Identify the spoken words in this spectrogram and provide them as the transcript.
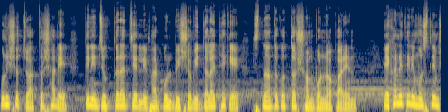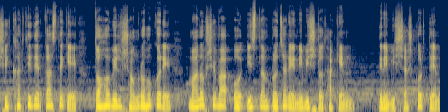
উনিশশো চুয়াত্তর সালে তিনি যুক্তরাজ্যের লিভারপুল বিশ্ববিদ্যালয় থেকে স্নাতকোত্তর সম্পন্ন করেন। এখানে তিনি মুসলিম শিক্ষার্থীদের কাছ থেকে তহবিল সংগ্রহ করে মানবসেবা ও ইসলাম প্রচারে নিবিষ্ট থাকেন। তিনি বিশ্বাস করতেন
